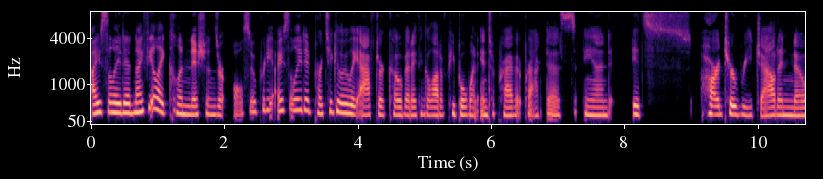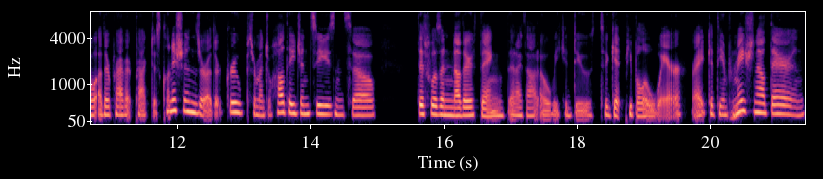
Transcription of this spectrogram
isolated. And I feel like clinicians are also pretty isolated, particularly after COVID. I think a lot of people went into private practice and it's hard to reach out and know other private practice clinicians or other groups or mental health agencies. And so this was another thing that I thought, oh, we could do to get people aware, right? Get the mm-hmm. information out there. And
